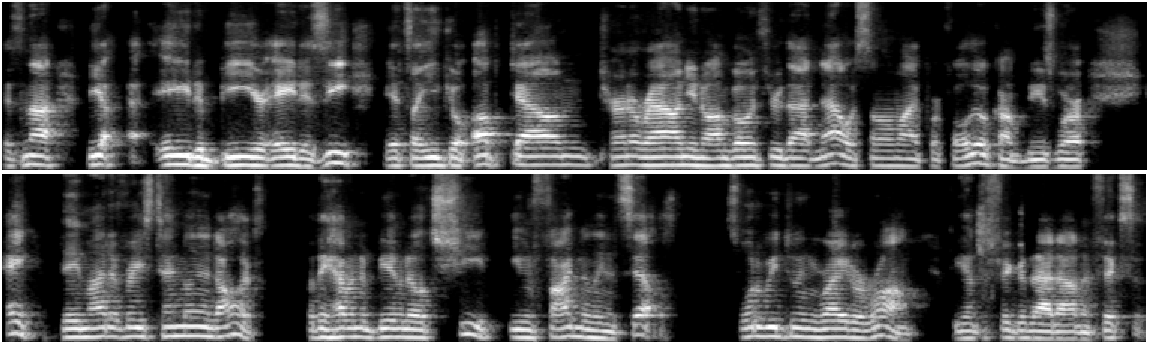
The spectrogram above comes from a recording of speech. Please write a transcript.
It's not the uh, a to b or a to z. It's like you go up down turn around you know i'm going through that now with some of my portfolio companies where hey they might have raised 10 million dollars but they haven't been able to achieve even 5 million in sales. So what are we doing right or wrong? We have to figure that out and fix it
